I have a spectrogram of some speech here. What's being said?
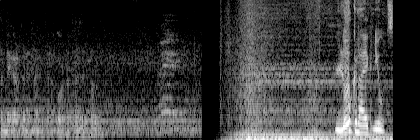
संध्याकाळपर्यंत आम्ही त्याला कोर्टात हजर करू. लोकनायक न्यूज.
